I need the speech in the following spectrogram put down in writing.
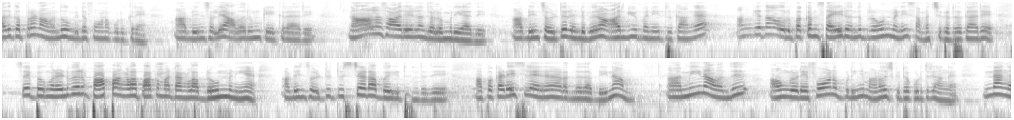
அதுக்கப்புறம் நான் வந்து உங்ககிட்ட ஃபோனை கொடுக்குறேன் அப்படின்னு சொல்லி அவரும் கேட்குறாரு நானும் சாரியெல்லாம் சொல்ல முடியாது அப்படின்னு சொல்லிட்டு ரெண்டு பேரும் ஆர்கியூ பண்ணிகிட்டு இருக்காங்க. அங்கே தான் ஒரு பக்கம் சைடு வந்து ப்ரௌன் மணி சமைச்சிக்கிட்டு இருக்காரு. ஸோ இப்போ இவங்க ரெண்டு பேரும் பார்ப்பாங்களா பார்க்க மாட்டாங்களா ப்ரௌன் மணியை அப்படின்னு சொல்லிட்டு ட்விஸ்டடாக போய்கிட்டு இருந்தது. அப்போ கடைசியில் என்ன நடந்தது அப்படின்னா மீனா வந்து அவங்களுடைய ஃபோனை பிடுங்கி மனோஜ்கிட்ட கொடுத்துட்டாங்க. இந்தாங்க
